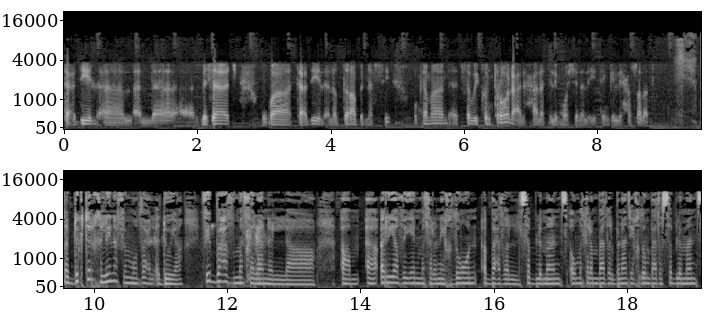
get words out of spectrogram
تعديل المزاج وتعديل الاضطراب النفسي وكمان تسوي control على حالة ال emotional eating اللي حصلت. طيب دكتور خلينا في موضوع الأدوية، في بعض مثلا الرياضيين مثلا يأخذون بعض ال supplements أو مثلا بعض البنات يأخذون بعض ال supplements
